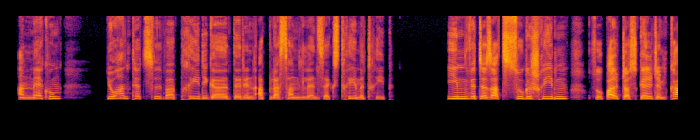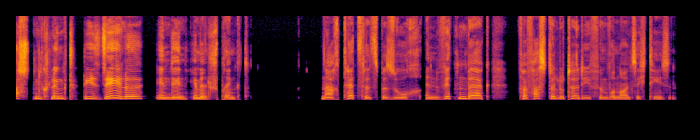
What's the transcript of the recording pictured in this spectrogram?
Anmerkung: Johann Tetzel war Prediger, der den Ablasshandel ins Extreme trieb. Ihm wird der Satz zugeschrieben, sobald das Geld im Kasten klingt, die Seele in den Himmel springt. Nach Tetzels Besuch in Wittenberg verfasste Luther die 95 Thesen.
